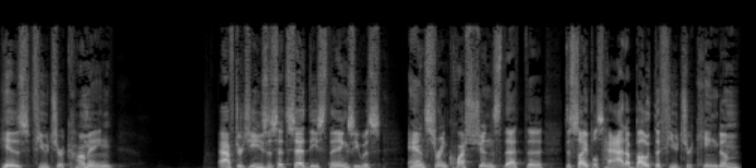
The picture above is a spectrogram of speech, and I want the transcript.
his future coming. After Jesus had said these things, he was answering questions that the disciples had about the future kingdom.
